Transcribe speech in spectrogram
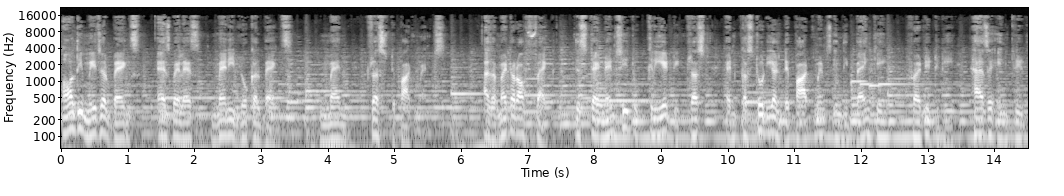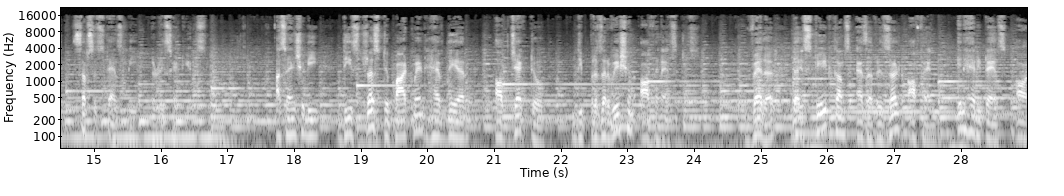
three major banks as well as many local banks men trust departments. As a matter of fact, this tendency to create the trust and custodial departments in the banking fraternity has increased substantially in recent years. Essentially, these trust departments have their objective the preservation of an asset, whether the estate comes as a result of an inheritance or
